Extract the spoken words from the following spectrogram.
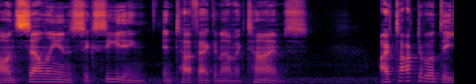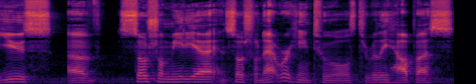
on selling and succeeding in tough economic times. I talked about the use of social media and social networking tools to really help us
